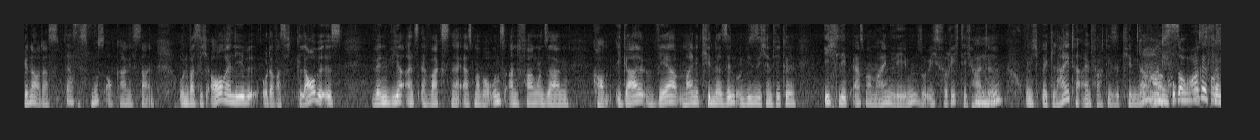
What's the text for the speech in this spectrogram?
Genau das. Das- Es muss auch gar nicht sein. Und was ich auch erlebe oder was ich glaube ist, wenn wir als Erwachsene erstmal bei uns anfangen und sagen, komm, egal wer meine Kinder sind und wie sie sich entwickeln, ich lebe erstmal mein Leben, so wie ich es für richtig halte. Und ich begleite einfach diese Kinder. ja, mal und die gucken, Sorge für wird.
